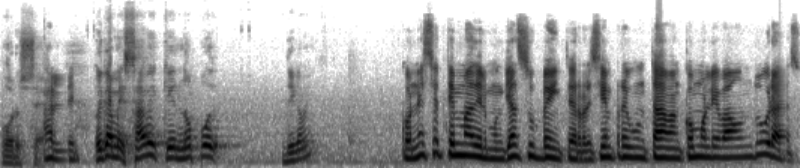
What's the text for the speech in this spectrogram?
por cero. Óigame, ¿sabe que no puede? Dígame. con ese tema del Mundial Sub-20, recién preguntaban cómo le va a Honduras.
